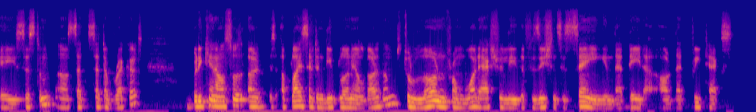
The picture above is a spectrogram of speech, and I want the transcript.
a system uh, set set of records, but it can also uh, apply certain deep learning algorithms to learn from what actually the physicians is saying in that data or that free text.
